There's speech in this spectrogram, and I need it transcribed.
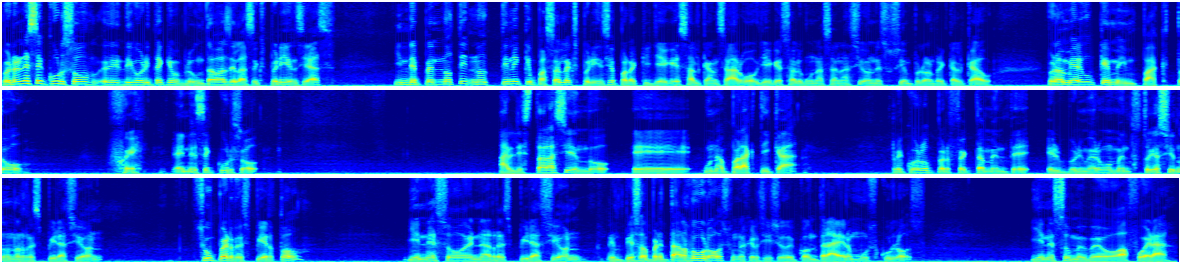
Pero en ese curso, eh, digo ahorita que me preguntabas de las experiencias, no, no, tiene que pasar la experiencia para que llegues a alcanzar o llegues a alguna sanación, eso siempre lo han recalcado. Pero a mí algo que me impactó fue en ese curso, al estar haciendo eh, una práctica, recuerdo perfectamente el primer momento estoy haciendo una respiración, súper despierto, y en eso, en la respiración, empiezo a apretar duro, es un ejercicio de contraer músculos. Y en eso me veo afuera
